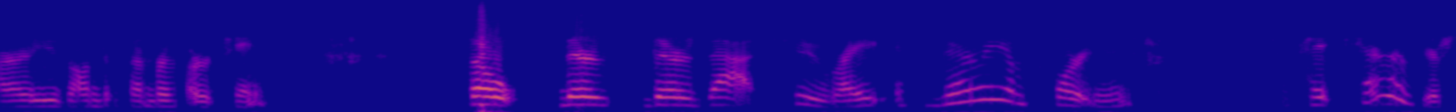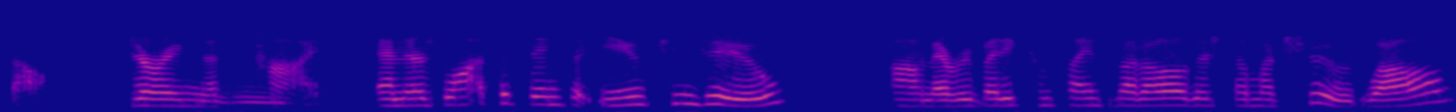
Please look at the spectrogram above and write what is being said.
party is on December 13th. So there's there's that too, right? It's very important to take care of yourself during this Mhm. time. And there's lots of things that you can do. Um, everybody complains about, oh, there's so much food. Well,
